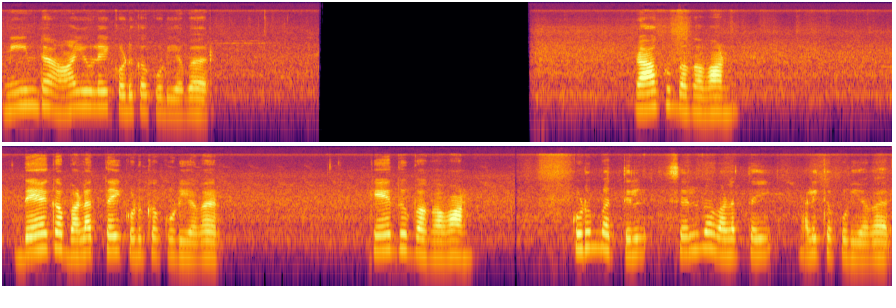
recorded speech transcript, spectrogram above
நீண்ட ஆயுளை கொடுக்கக்கூடியவர். ராகு பகவான். தேக பலத்தை கொடுக்கக்கூடியவர். கேது பகவான். குடும்பத்தில் செல்வ வளத்தை அளிக்கக்கூடியவர்.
